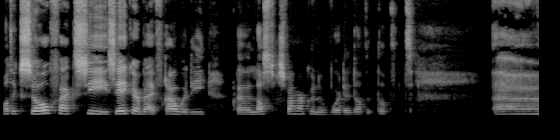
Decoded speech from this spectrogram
wat ik zo vaak zie, zeker bij vrouwen die uh, lastig zwanger kunnen worden, dat, dat het. Uh,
